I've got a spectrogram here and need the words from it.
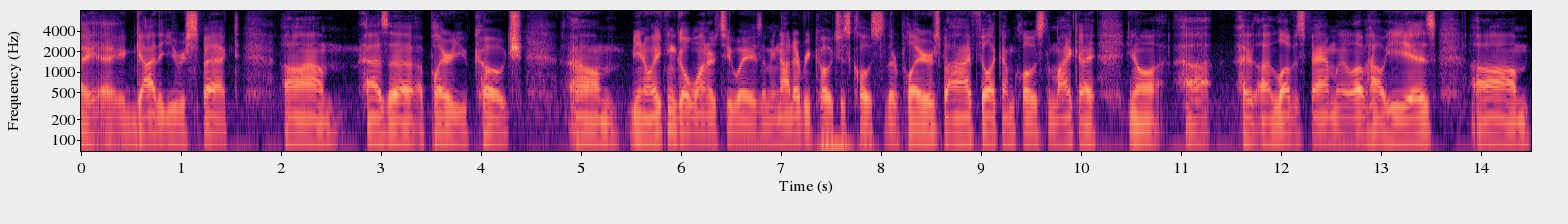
a, a guy that you respect, um, as a, a player you coach, um, you know, it can go one or two ways. I mean, not every coach is close to their players, but I feel like I'm close to Mike. I, you know, uh, I, I, love his family. I love how he is, um,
